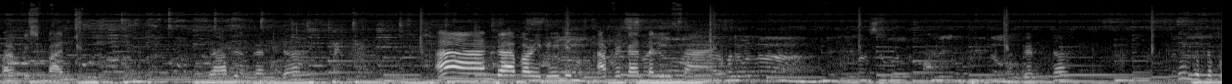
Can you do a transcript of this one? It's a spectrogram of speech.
Parang fish pond. Grabe, ang ganda. And the variegated African talisay. Ang ganda. Ito yung gusto ko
